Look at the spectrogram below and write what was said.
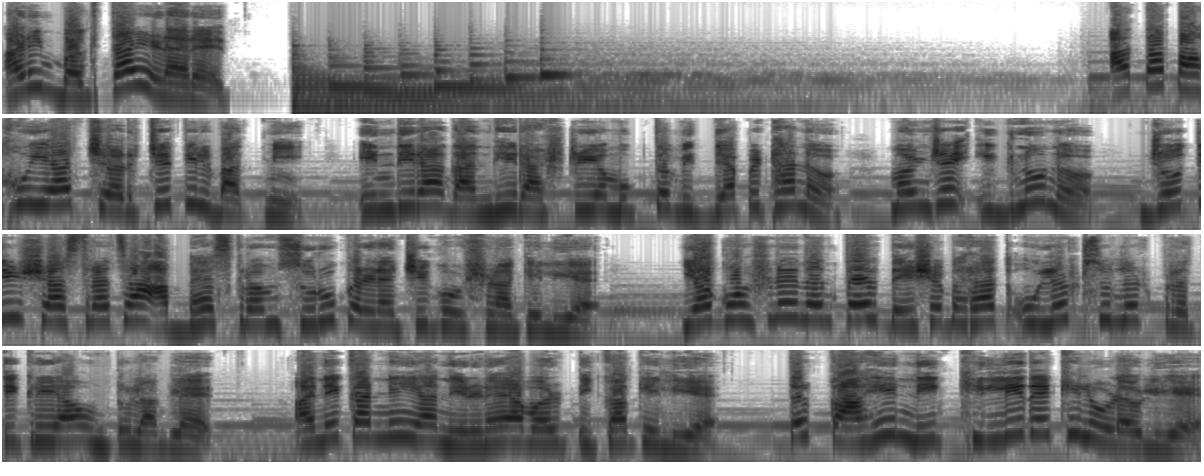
आणि बघता येणार आहेत. आता पाहूया चर्चेतील बातमी. इंदिरा गांधी राष्ट्रीय मुक्त विद्यापीठानं म्हणजे इग्नूनं ज्योतिषशास्त्राचा अभ्यासक्रम सुरू करण्याची घोषणा केली आहे. या घोषणेनंतर देशभरात उलटसुलट प्रतिक्रिया उमटू लागल्या आहेत. अनेकांनी या निर्णयावर टीका केली आहे. तर काहींनी खिल्ली देखील उडवली आहे.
